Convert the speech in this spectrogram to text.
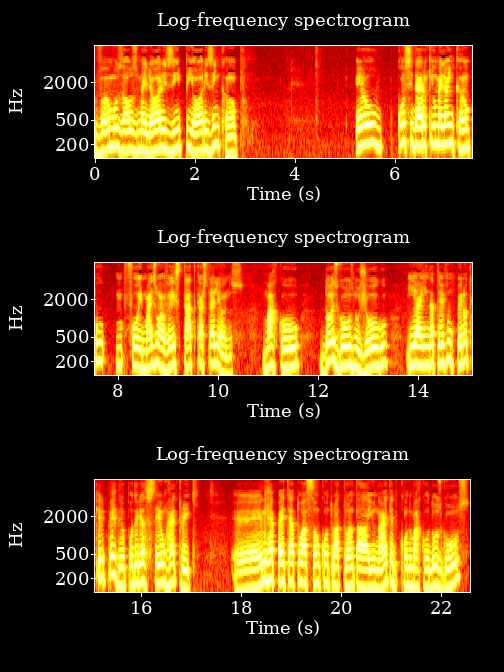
vamos aos melhores e piores em campo. Eu considero que o melhor em campo foi mais uma vez Tati Castelhanos. Marcou dois gols no jogo e ainda teve um pênalti que ele perdeu. Poderia ser um hat-trick. É, ele repete a atuação contra o Atlanta United quando marcou dois gols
